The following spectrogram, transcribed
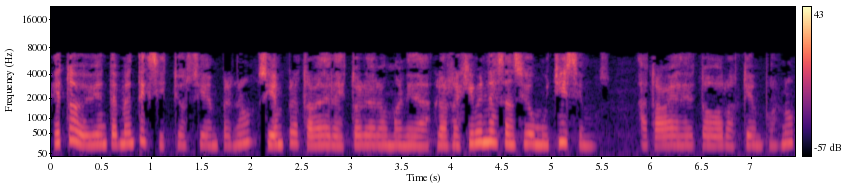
Esto evidentemente existió siempre, ¿no? Siempre a través de la historia de la humanidad. Los regímenes han sido muchísimos a través de todos los tiempos, ¿no?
